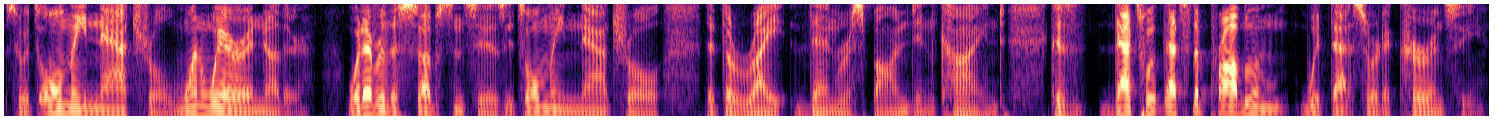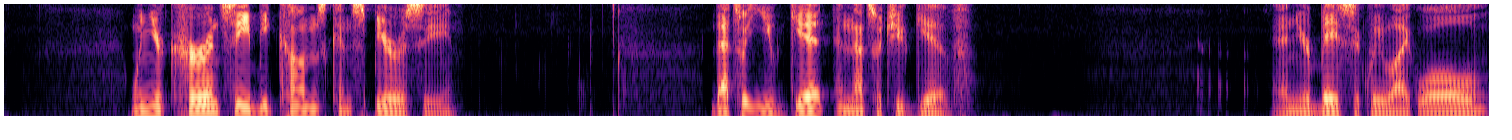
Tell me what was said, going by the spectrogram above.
So it's only natural, one way or another, whatever the substance is, it's only natural that the right then respond in kind, because that's what that's the problem with that sort of currency. When your currency becomes conspiracy, that's what you get and that's what you give. And you're basically like, well,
